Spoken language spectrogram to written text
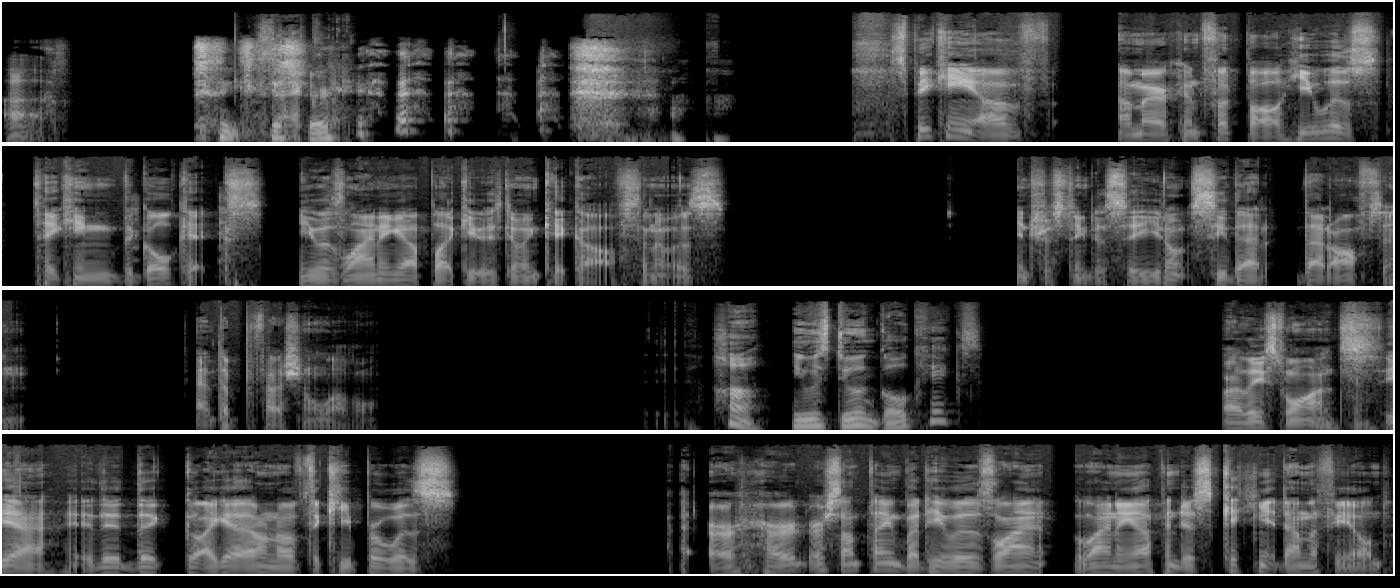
Ah. sure. Speaking of American football, he was taking the goal kicks. He was lining up like he was doing kickoffs, and it was interesting to see. You don't see that that often at the professional level, Huh. He was doing goal kicks? or at least once. Yeah, the, the, I guess- I don't know if the keeper was or hurt or something, but he was li- lining up and just kicking it down the field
